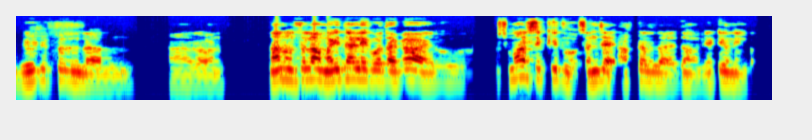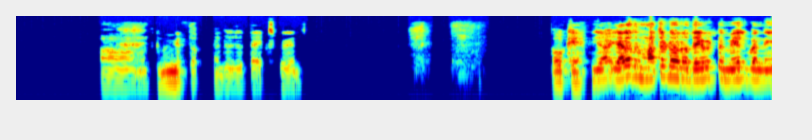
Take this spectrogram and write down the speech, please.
ಬ್ಯೂಟಿಫುಲ್ ರೋಹನ್ ನಾನು ಒಂದ್ಸಲ ಮೈದಾಳಿಗೆ ಹೋದಾಗ ಸುಮಾರು ಸಿಕ್ಕಿದ್ವು ಸಂಜೆ ಆಫ್ಟರ್ ಲೇಟ್ ಈವ್ನಿಂಗ್ ಚೆನ್ನಾಗಿತ್ತು ಅದ್ರ ಜೊತೆ ಎಕ್ಸ್ಪೀರಿಯನ್ಸ್ ಓಕೆ ಯಾರಾದ್ರೂ ಮಾತಾಡೋರು ದಯವಿಟ್ಟು ಮೇಲ್ ಬನ್ನಿ.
